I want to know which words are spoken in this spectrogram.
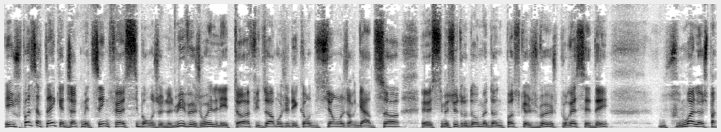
et je suis pas certain que Jack Metzing fait un si bon jeu. Là. Lui il veut jouer les toughs, il dit ah, moi j'ai des conditions, je regarde ça euh, si M. Trudeau me donne pas ce que je veux, je pourrais céder. Moi, là, je pense,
